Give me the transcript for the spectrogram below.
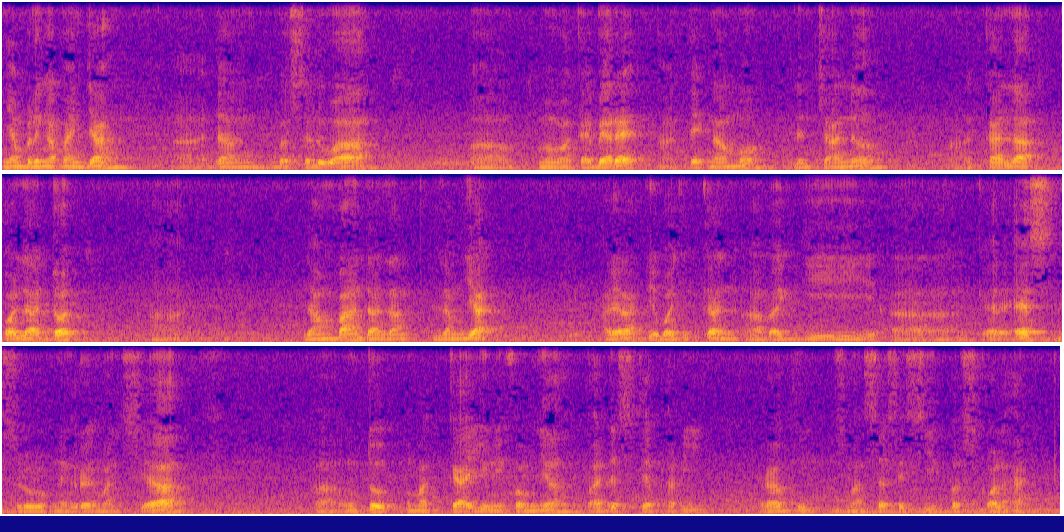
yang berlengan panjang uh, dan berseluar uh, memakai beret uh, tag nama lencana kala kola dot uh, lambang dan lam, lam adalah diwajibkan uh, bagi uh, KRS di seluruh negara Malaysia uh, untuk memakai uniformnya pada setiap hari Rabu semasa sesi persekolahan.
